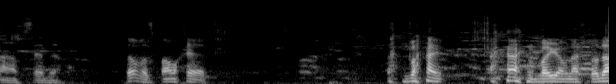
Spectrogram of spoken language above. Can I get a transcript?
אה, בסדר. טוב, אז פעם אחרת. ביי. ביי גם לך, תודה.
